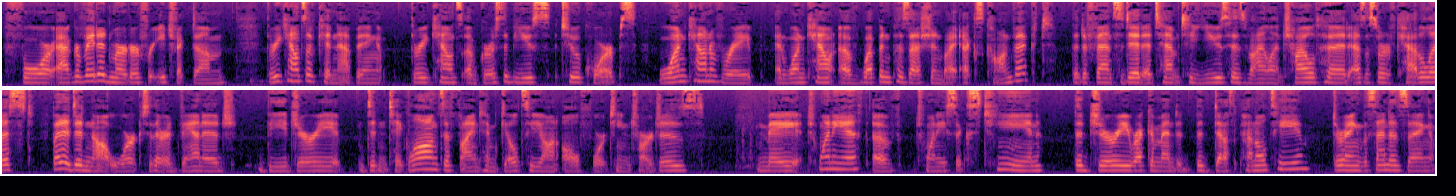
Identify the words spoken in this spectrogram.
for aggravated murder for each victim, three counts of kidnapping, three counts of gross abuse to a corpse, one count of rape, and one count of weapon possession by ex convict. The defense did attempt to use his violent childhood as a sort of catalyst, but it did not work to their advantage. The jury didn't take long to find him guilty on all 14 charges. May 20th of 2016, the jury recommended the death penalty. During the sentencing,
